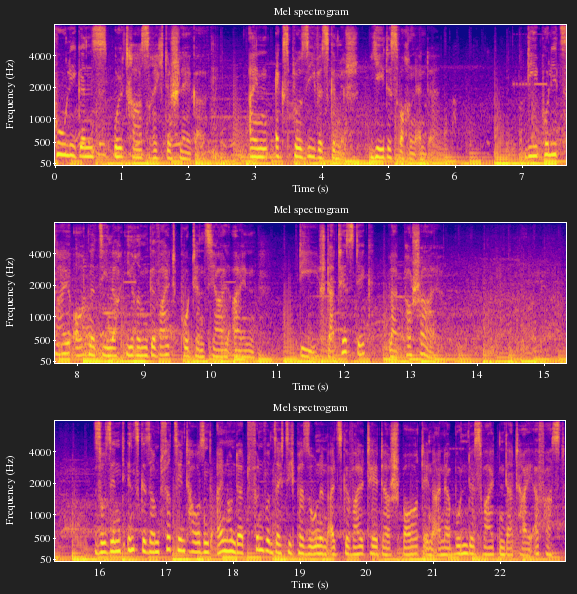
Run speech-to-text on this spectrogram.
Hooligans, Ultras, rechte Schläger. Ein explosives Gemisch, jedes Wochenende. Die Polizei ordnet sie nach ihrem Gewaltpotenzial ein – die Statistik bleibt pauschal. So sind insgesamt 14.165 Personen als Gewalttäter Sport in einer bundesweiten Datei erfasst.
